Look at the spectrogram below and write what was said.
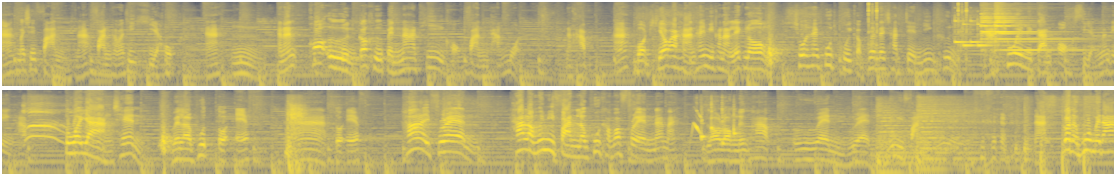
นะไม่ใช่ฟันนะฟันทำหน้าที่เคี้ยวนะอืมอันนั้นข้ออื่นก็คือเป็นหน้าที่ของฟันทั้งหมดนะครับนะบดเคี้ยวอาหารให้มีขนาดเล็กลง ช่วยให้พูดคุยกับเพื่อนได้ชัดเจนยิ่งขึ้นนะช่วยในการออกเสียงนั่นเองครับ ตัวอย่างเช่น เวลาเราพูดตัว F อ่าตัว F Hi friend ถ้าเราไม่มีฟันเราพูดคำว่า friend ได้ไหม เราลองนึกภาพ friend friend ไม่มีฟันนะ ก็จะพูดไม่ได้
